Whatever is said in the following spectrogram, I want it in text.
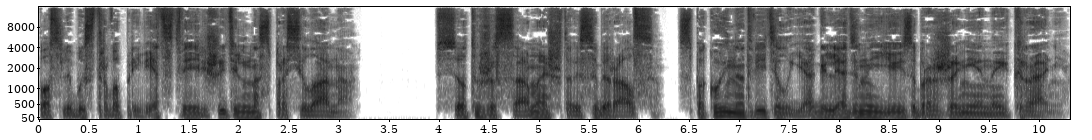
После быстрого приветствия решительно спросила она. «Все то же самое, что и собирался», — спокойно ответил я, глядя на ее изображение на экране.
